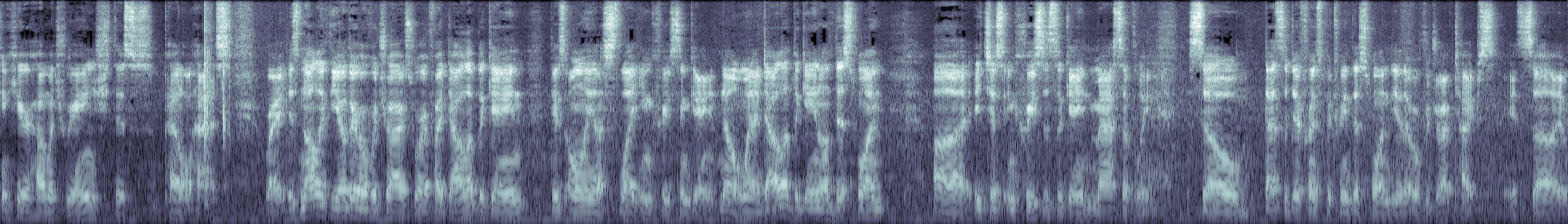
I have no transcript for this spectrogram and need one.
can hear how much range this pedal has, right? It's not like the other overdrives where if I dial up the gain, there's only a slight increase in gain. No, when I dial up the gain on this one, uh, it just increases the gain massively. So that's the difference between this one and the other overdrive types. It's uh,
